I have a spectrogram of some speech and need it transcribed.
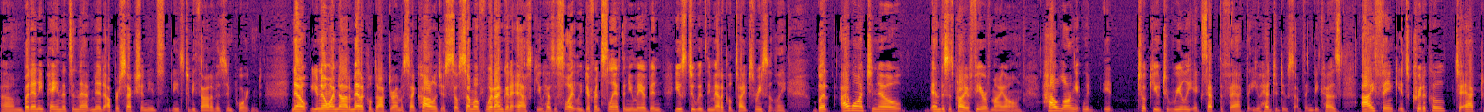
Um, but any pain that's in that mid upper section needs needs to be thought of as important. Now, you know I'm not a medical doctor, I'm a psychologist, so some of what I'm going to ask you has a slightly different slant than you may have been used to with the medical types recently. But I want to know, and this is probably a fear of my own, how long it would it took you to really accept the fact that you had to do something because I think it's critical to act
